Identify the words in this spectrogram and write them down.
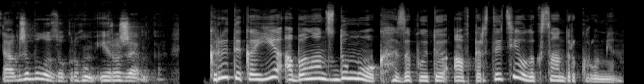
Так же було з округом і Роженка. Критика є, а баланс думок, запитує автор статті Олександр Крумін.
